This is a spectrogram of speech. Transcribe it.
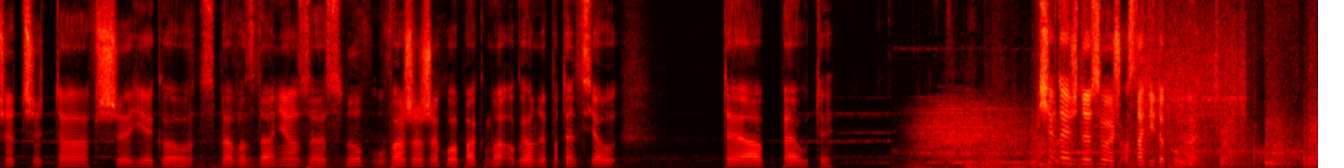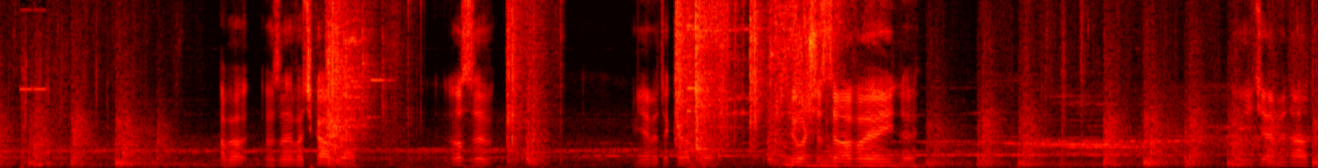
przeczytawszy jego sprawozdania ze snów, uważa, że chłopak ma ogromny potencjał terapeuty. Mi się wydaje, że to jest już ostatni dokument. Aby rozerwać kablę. Rozer... Wiemy te kable. Wyłącz system awaryjny. I idziemy na dół.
